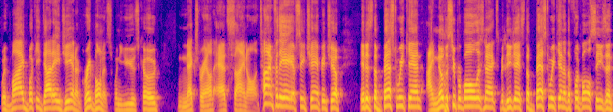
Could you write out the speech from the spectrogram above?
with MyBookie.ag and a great bonus when you use code next round at sign on. Time for the AFC Championship. It is the best weekend. I know the Super Bowl is next, but DJ, it's the best weekend of the football season.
